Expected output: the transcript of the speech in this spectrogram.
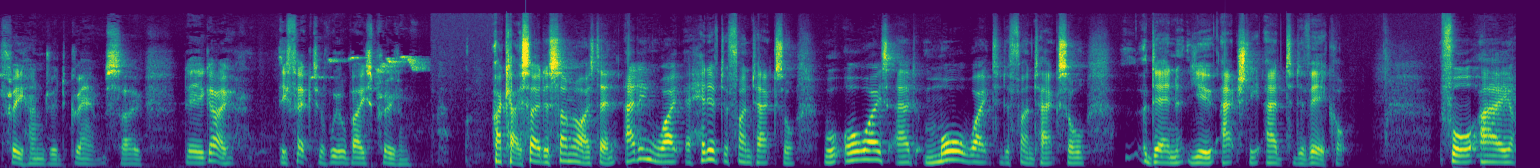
300 grams. So there you go, effective wheelbase proven. Okay, so to summarise then, adding weight ahead of the front axle will always add more weight to the front axle than you actually add to the vehicle. For a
